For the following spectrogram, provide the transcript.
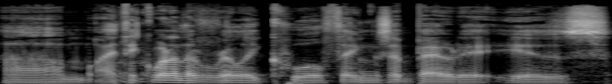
Um, I think one of the really cool things about it is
